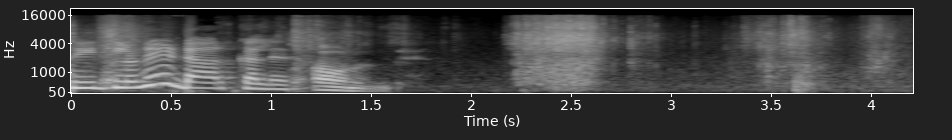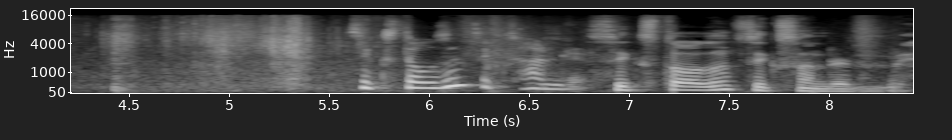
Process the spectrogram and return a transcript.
దీంట్లోనే డార్క్ కలర్ అవునండి. Six thousand six hundred. Six thousand six hundred అండి.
